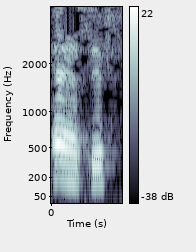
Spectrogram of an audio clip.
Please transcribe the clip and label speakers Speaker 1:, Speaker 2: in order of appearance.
Speaker 1: آسف.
